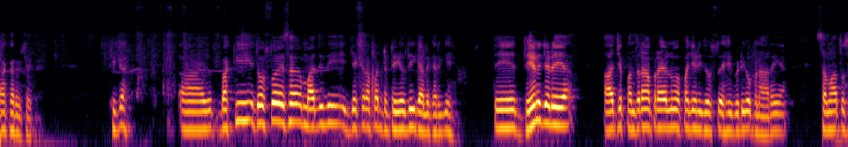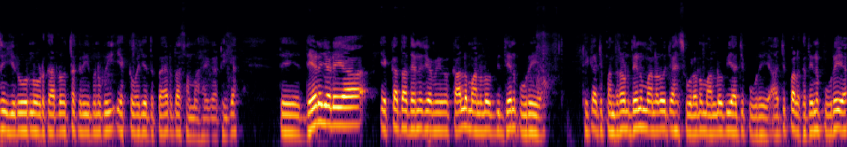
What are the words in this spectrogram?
ਆ ਕਰੋ ਚੈੱਕ ਠੀਕ ਆ? ਬਾਕੀ ਦੋਸਤੋ, ਇਸ ਮੱਝ ਦੀ ਜੇਕਰ ਆਪਾਂ ਡਿਟੇਲ ਦੀ ਗੱਲ ਕਰੀਏ, ਤੇ ਦਿਨ ਜਿਹੜੇ ਆ, ਅੱਜ 15 ਅਪ੍ਰੈਲ ਨੂੰ ਆਪਾਂ ਜਿਹੜੀ ਦੋਸਤੋ ਇਹ ਵੀਡੀਓ ਬਣਾ ਰਹੇ ਆ, ਸਮਾਂ ਤੁਸੀਂ ਜ਼ਰੂਰ ਨੋਟ ਕਰ ਲਓ, ਤਕਰੀਬਨ ਕੋਈ 1 ਵਜੇ ਦੁਪਹਿਰ ਦਾ ਸਮਾਂ ਹੈਗਾ, ਠੀਕ ਆ? ਤੇ ਦਿਨ ਜਿਹੜੇ ਆ, ਇੱਕ ਅੱਧਾ ਦਿਨ ਜਿਵੇਂ ਕੱਲ ਮੰਨ ਲਓ ਵੀ ਦਿਨ ਪੂਰੇ ਆ, ਠੀਕ ਆ? ਅੱਜ 15 ਨੂੰ ਦਿਨ ਮੰਨ ਲਓ, ਚਾਹੇ 16 ਨੂੰ ਮੰਨ ਲਓ ਵੀ ਅੱਜ ਪੂਰੇ ਆ, ਅੱਜ ਭਲਕ ਦਿਨ ਪੂਰੇ ਆ,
